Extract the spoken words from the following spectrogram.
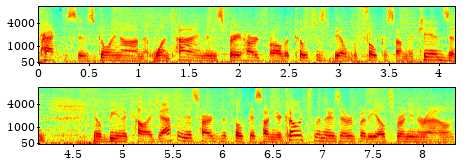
practices going on at one time and it's very hard for all the coaches to be able to focus on their kids and you know being a college athlete it's hard to focus on your coach when there's everybody else running around.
